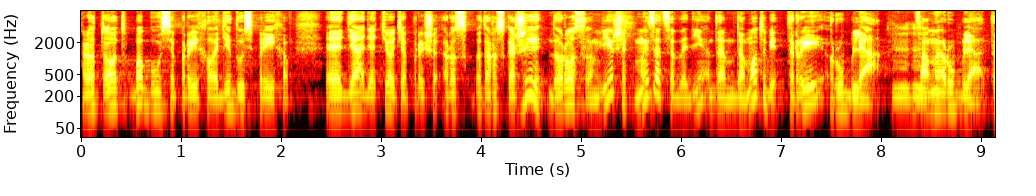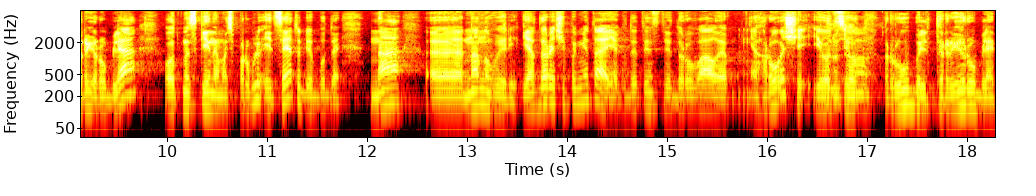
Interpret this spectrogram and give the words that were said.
От, от бабуся приїхала, дідусь приїхав, е, дядя, тьотя прийшли. Роз, розкажи дорослим віршик, ми за це даді, дам- дамо тобі 3 рубля. Саме рубля. 3 рубля. От ми скинемось по рублю, і це тобі буде на, е, на новий рік. Я, до речі, пам'ятаю, як в дитинстві дарували гроші, і оці Ну, рубль, 3 рубля,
